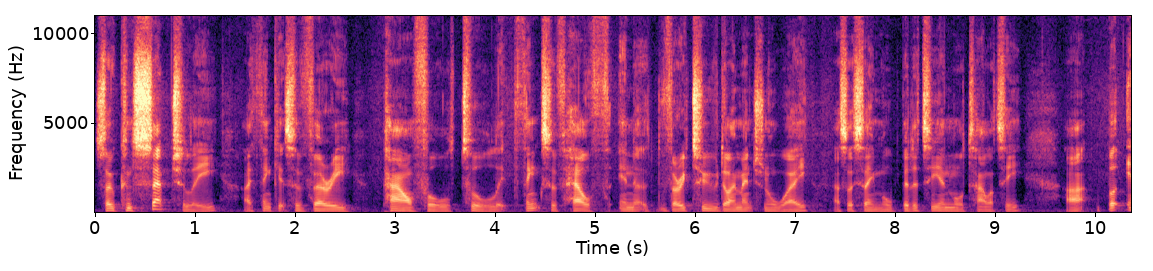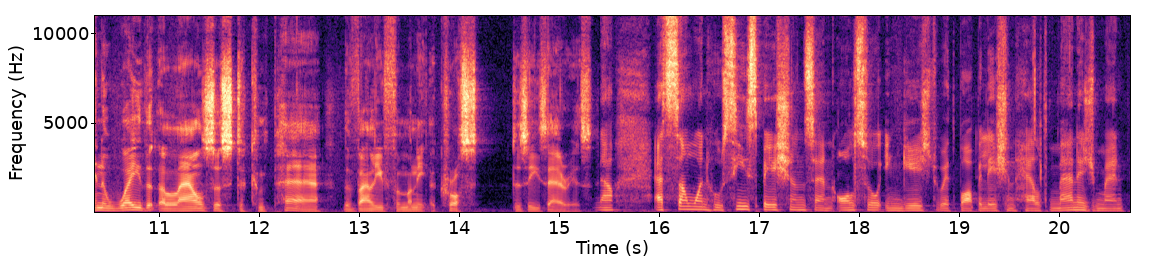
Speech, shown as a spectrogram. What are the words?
So conceptually, I think it's a very powerful tool. It thinks of health in a very two-dimensional way, as I say, morbidity and mortality, uh, but in a way that allows us to compare the value for money across disease areas. Now, as someone who sees patients and also engaged with population health management,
